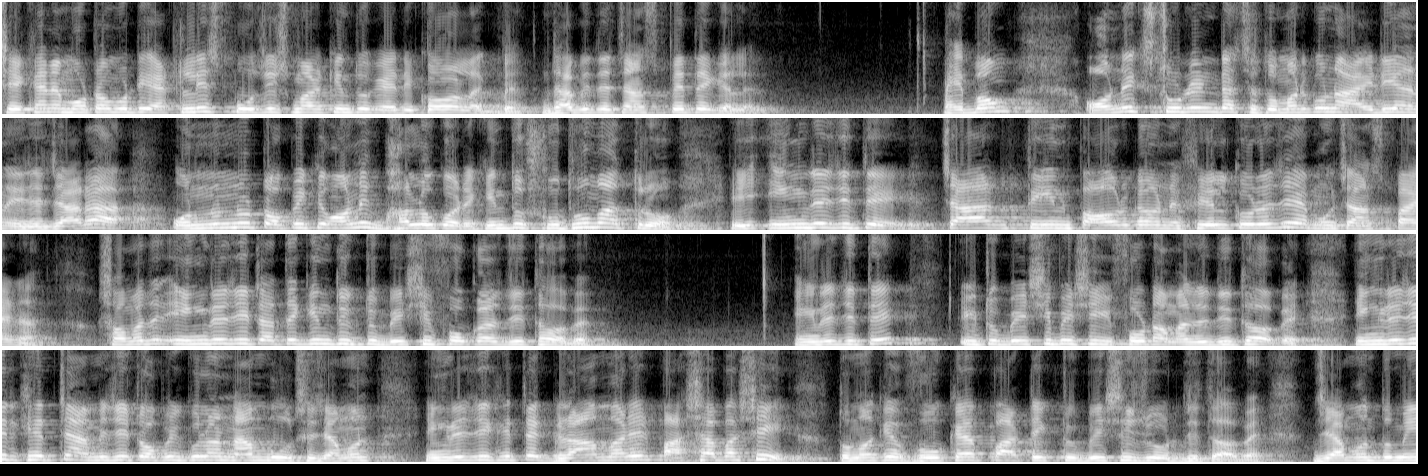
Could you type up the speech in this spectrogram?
সেখানে মোটামুটি অ্যাটলিস্ট পঁচিশ মার্ক কিন্তু ক্যারি করা লাগবে। ঢাবিতে চান্স পেতে গেলে। এবং অনেক স্টুডেন্ট আছে, তোমার কোনো আইডিয়া নেই যে যারা অন্য অন্য টপিকে অনেক ভালো করে, কিন্তু শুধুমাত্র এই ইংরেজিতে চার, তিন পাওয়ার কারণে ফেল করে যায় এবং চান্স পায় না। সো আমাদের ইংরেজিটাতে কিন্তু একটু বেশি ফোকাস দিতে হবে। ইংরেজিতে একটু বেশি বেশি ইফোর্ট আমাদের দিতে হবে। ইংরেজির ক্ষেত্রে আমি যে টপিকগুলোর নাম বলছি, যেমন ইংরেজির ক্ষেত্রে গ্রামারের পাশাপাশি তোমাকে ভোক্যাব পার্টে একটু বেশি জোর দিতে হবে। যেমন তুমি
